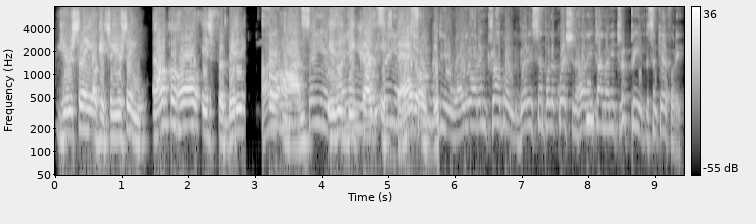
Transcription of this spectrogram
You're saying okay, so you're saying alcohol is forbidden. I Quran. saying. Is I it because it's saying. bad or good? you? Why you are in trouble? Very simple question. How many times I need to repeat? Listen carefully.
